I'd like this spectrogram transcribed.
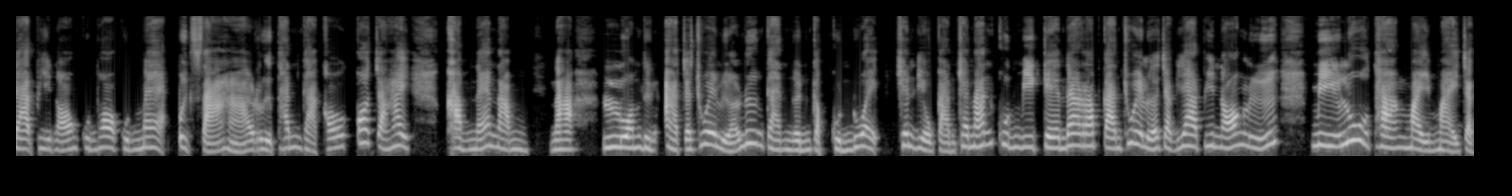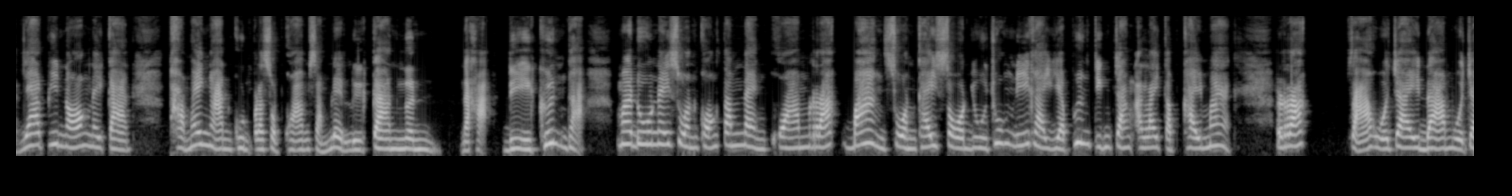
ญาติพี่น้องคุณพ่อคุณแม่ปรึกษาหาหรือท่านค่ะเขาก็จะให้คำแนะนำนะคะรวมถึงอาจจะช่วยเหลือเรื่องการเงินกับคุณด้วย เช่นเดียวกัน ฉะนั้นคุณมีเกณฑ์ได้รับการช่วยเหลือจากญาติพี่น้องหรือ มีลู่ทางใหม่ ๆ จากญาติพี่น้องในการทำให้งานคุณประสบความสำเร็จหรือการเงิน นะคะ ดีขึ้นค่ะ มาดูในส่วนของตำแหน่งความรักบ้าง ส่วนใครโสดอยู่ช่วงนี้ค่ะ อย่าเพิ่งจริงจังอะไรกับใครมาก รักษาหัวใจดามหัวใจ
